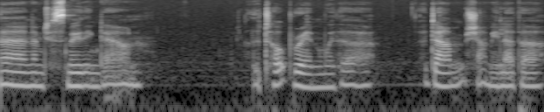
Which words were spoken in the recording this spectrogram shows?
Then I'm just smoothing down the top rim with a, a damp chamois leather.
